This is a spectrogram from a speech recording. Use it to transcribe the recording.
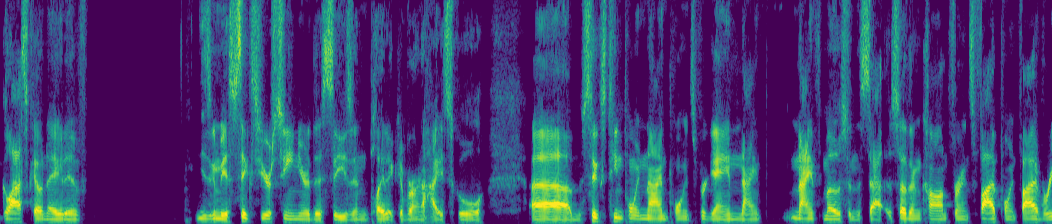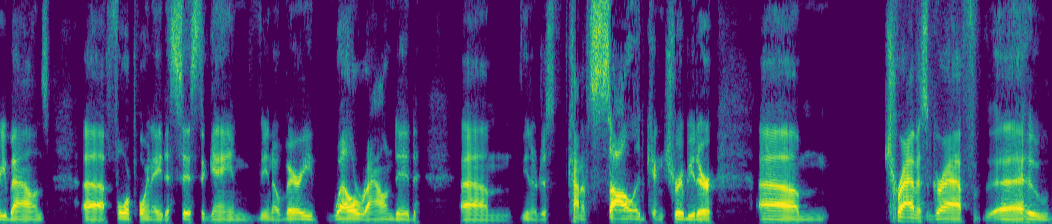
Glasgow native. He's going to be a six-year senior this season. Played at Caverna High School. Um, 16.9 points per game, ninth ninth most in the Sou- Southern Conference. 5.5 rebounds, uh, 4.8 assists a game. You know, very well-rounded. Um, you know, just kind of solid contributor. Um, Travis Graff, uh, who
